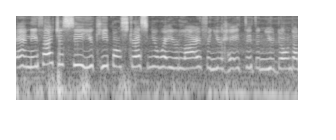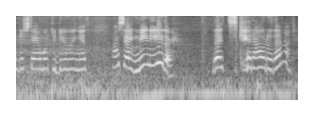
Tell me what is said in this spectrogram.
And if I just see you keep on stressing away your life and you hate it and you don't understand what you're doing it, I'm saying me neither. Let's get out of that.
